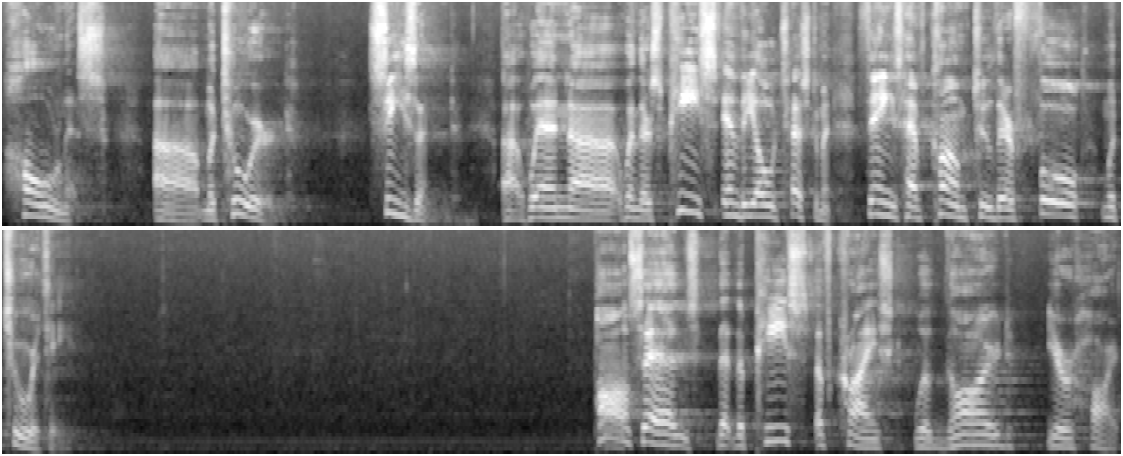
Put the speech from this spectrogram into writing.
wholeness, uh, matured, seasoned. Uh, when, uh, when there's peace in the Old Testament, things have come to their full maturity. Paul says that the peace of Christ will guard your heart.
